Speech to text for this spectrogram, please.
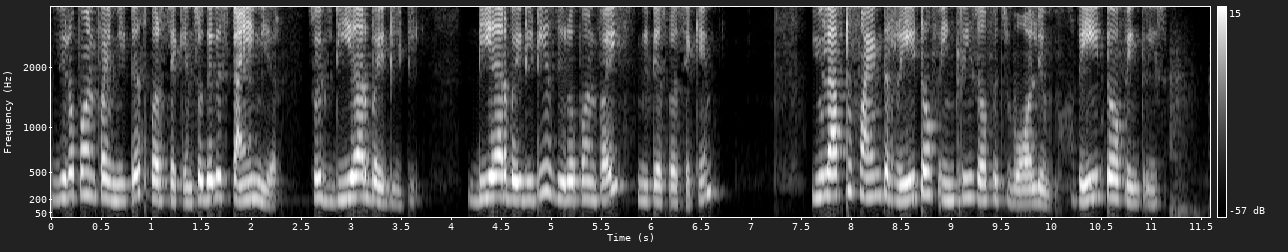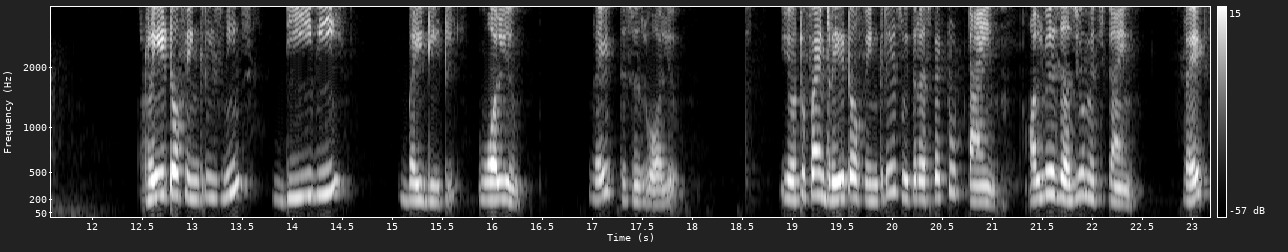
0.5 meters per second. So there is time here. So it's dr by dt. dr by dt is 0.5 meters per second. You'll have to find the rate of increase of its volume. Rate of increase. Rate of increase means dv by dt. Volume. Right? This is volume. You have to find rate of increase with respect to time. Always assume it's time. Right?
